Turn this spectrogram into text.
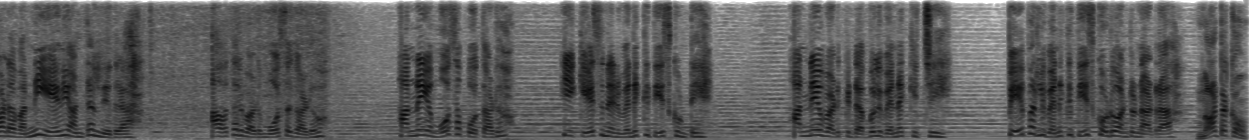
వాడవన్నీ ఏమీ అంటం లేదురా. అవతల వాడు మోసగాడు అన్నయ్య మోసపోతాడు. ఈ కేసు నేను వెనక్కి తీసుకుంటే అన్నయ్య వాడికి డబ్బులు వెనక్కిచ్చి పేపర్లు వెనక్కి తీసుకోడు అంటున్నాడ్రా. నాటకం.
